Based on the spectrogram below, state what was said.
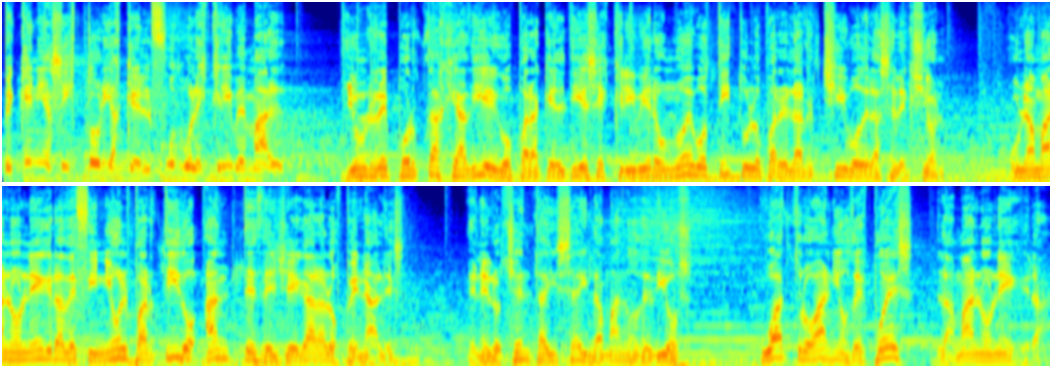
pequeñas historias que el fútbol escribe mal, y un reportaje a Diego para que el 10 escribiera un nuevo título para el archivo de la selección. Una mano negra definió el partido antes de llegar a los penales. En el 86 la mano de Dios. Cuatro años después, la mano negra.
